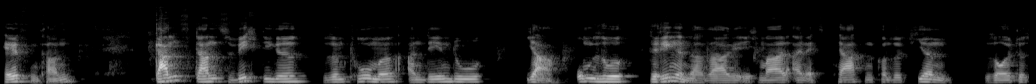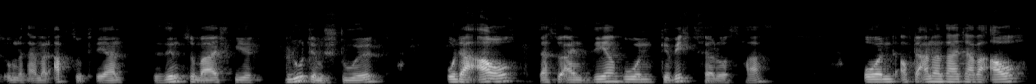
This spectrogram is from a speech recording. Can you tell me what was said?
helfen kann. Ganz, ganz wichtige Symptome, an denen du, ja, umso dringender, sage ich mal, einen Experten konsultieren solltest, um das einmal abzuklären, sind zum Beispiel Blut im Stuhl oder auch, dass du einen sehr hohen Gewichtsverlust hast und auf der anderen Seite aber auch,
